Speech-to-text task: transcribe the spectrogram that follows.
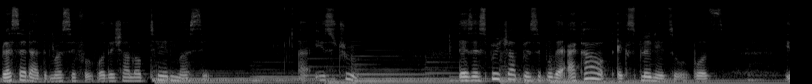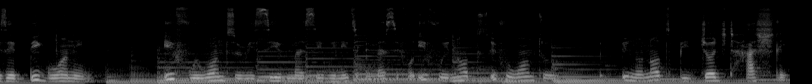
Blessed are the merciful, for they shall obtain mercy. Uh, it's true. there's a spiritual principle that I can't explain it all, but it's a big warning. If we want to receive mercy, we need to be merciful. If we not, if we want to, you know, not be judged harshly,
